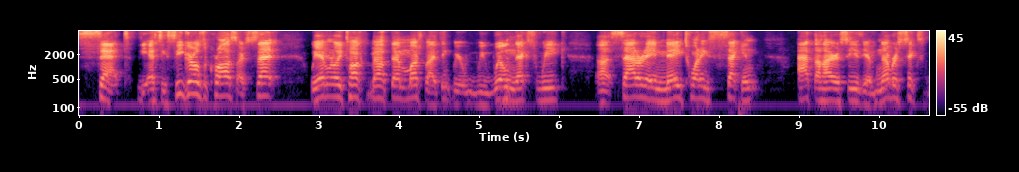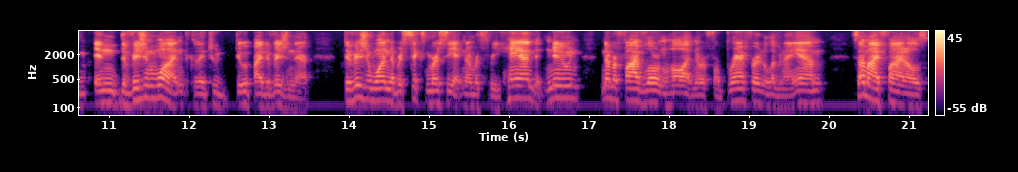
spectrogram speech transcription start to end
set. The SEC girls lacrosse are set. We haven't really talked about them much, but I think we we will next week. Uh, Saturday, May 22nd, at the higher seeds. You have number six in Division One because they do it by division there. Division One, number six Mercy at number three Hand at noon. Number five Lauralton Hall at number four Branford, 11 a.m. Semifinals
